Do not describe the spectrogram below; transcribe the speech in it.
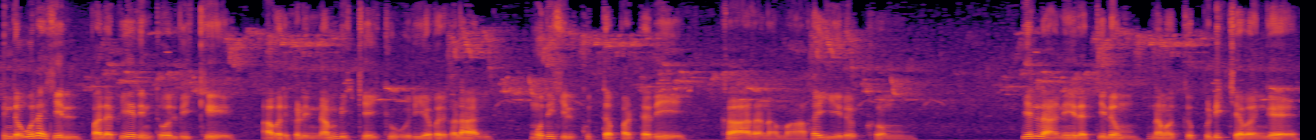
இந்த உலகில் பல பேரின் தோல்விக்கு அவர்களின் நம்பிக்கைக்கு உரியவர்களால் முதுகில் குத்தப்பட்டதே காரணமாக இருக்கும். எல்லா நேரத்திலும் நமக்கு பிடிச்சவங்க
